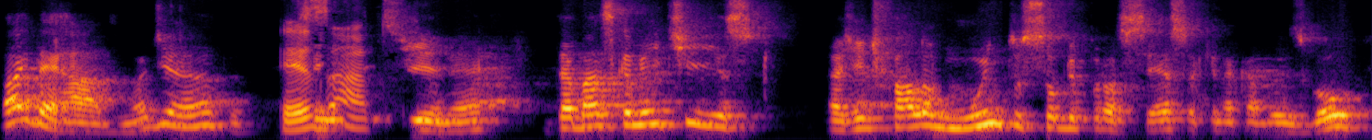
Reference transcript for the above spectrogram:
vai dar errado, não adianta. Exato. né? Então é basicamente isso. A gente fala muito sobre processo aqui na K2Go,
